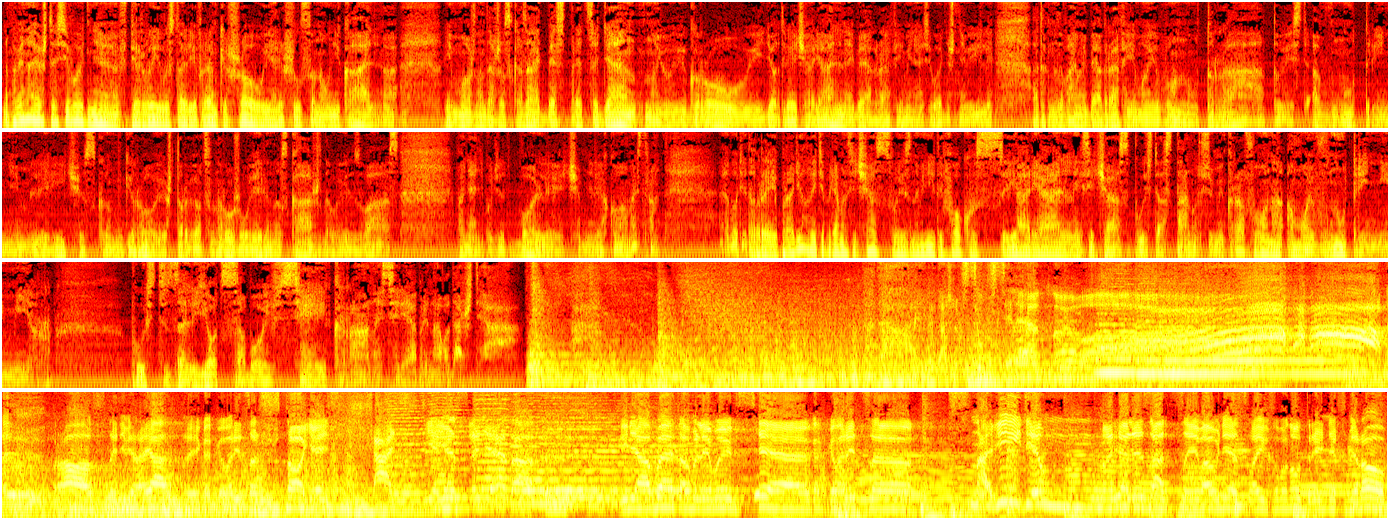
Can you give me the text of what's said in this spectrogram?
Напоминаю, что сегодня, впервые в истории Фрэнки Шоу, я решился на уникальную и, можно даже сказать, беспрецедентную игру. Идет речь о реальной биографии меня сегодняшнего или о так называемой биографии моего нутра, то есть о внутреннем лирическом герое, что рвется наружу уверенно с каждого из вас. Понять будет более чем нелегко, мастер. Будьте добры, проделайте прямо сейчас свой знаменитый фокус «Я реальный сейчас». Пусть останусь у микрофона, а мой внутренний мир пусть зальет с собой все экраны серебряного дождя. Да-да, или даже всю вселенную. Просто невероятно, и, как говорится, что есть счастье, если не это? И не об этом ли мы все, как говорится, сновидим реализации вовне своих внутренних миров.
